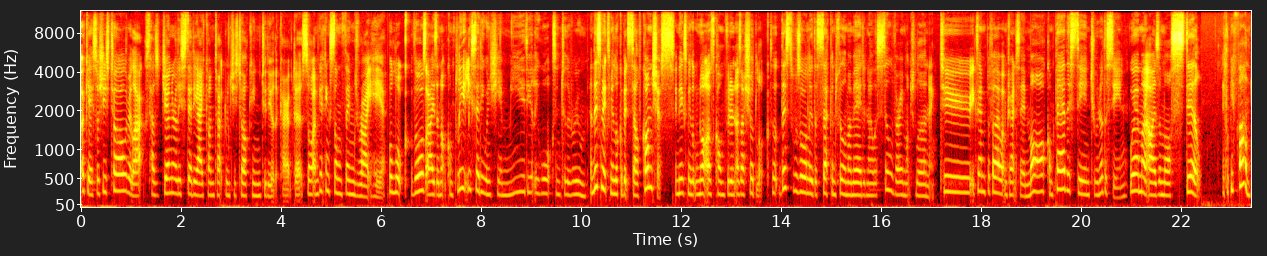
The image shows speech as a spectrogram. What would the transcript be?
Okay, so she's tall, relaxed, has generally steady eye contact when she's talking to the other character, so I'm getting some things right here. But look, those eyes are not completely steady when she immediately walks into the room. And this makes me look a bit self-conscious. It makes me look not as confident as I should look. So this was only the second film I made and I was still very much learning. To exemplify what I'm trying to say more, compare this scene to another scene where my eyes are more still. It'll be fun.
